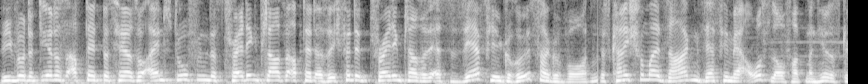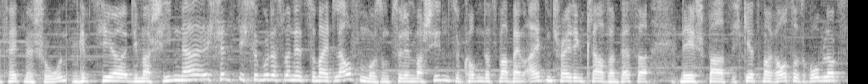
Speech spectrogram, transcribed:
Wie würdet ihr das Update bisher so einstufen? Das Trading Plaza Update. Also, ich finde den Trading Plaza, der ist sehr viel größer geworden. Das kann ich schon mal sagen. Sehr viel mehr Auslauf hat man hier. Das gefällt mir schon. Dann gibt es hier die Maschinen. Na, ich finde es nicht so gut, dass man jetzt so weit laufen muss, um zu den Maschinen zu kommen. Das war beim alten Trading Plaza besser. Nee, Spaß. Ich gehe jetzt mal raus aus Roblox,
